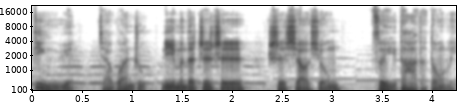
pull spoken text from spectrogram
订阅、加关注，你们的支持是小熊最大的动力。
